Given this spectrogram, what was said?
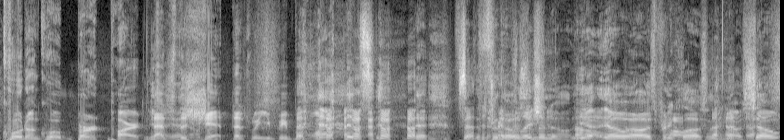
quote unquote, burnt part. That's yeah, the yeah. shit. That's what you people want. Is that the for those in the translation? know. No, yeah, yeah, well, no, it's pretty no. close. No, so,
